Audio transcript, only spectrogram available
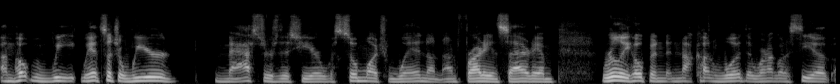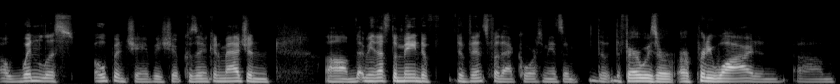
I'm hoping we we had such a weird Masters this year with so much wind on, on Friday and Saturday. I'm really hoping, and knock on wood, that we're not going to see a, a windless Open Championship because I can imagine. Um, I mean, that's the main defense for that course. I mean, it's a the, the fairways are, are pretty wide and um,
